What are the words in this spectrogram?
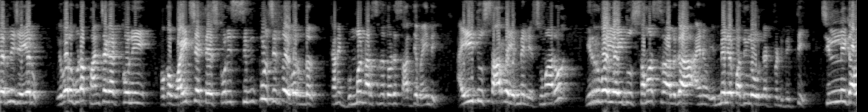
జర్నీ చేయరు. ఎవరు కూడా పంచగట్టుకొని ఒక వైట్ షర్ట్ వేసుకొని సింపుల్ సిటీతో ఎవరు ఉండరు. కానీ గుమ్మ నరసింహతోటి సాధ్యమైంది. ఐదు సార్ల ఎమ్మెల్యే సుమారు ఇరవై ఐదు సంవత్సరాలుగా ఆయన ఎమ్మెల్యే పదవిలో ఉన్నటువంటి వ్యక్తి. చిల్లి గవ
